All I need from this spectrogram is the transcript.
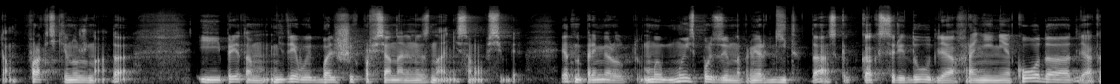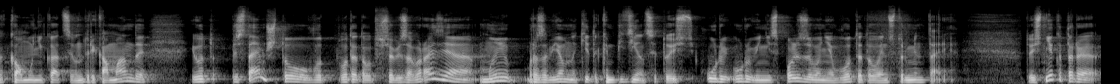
там, в практике нужна, да, и при этом не требует больших профессиональных знаний само по себе. Это, например, мы, мы используем, например, Git да, как, как среду для хранения кода, для как коммуникации внутри команды. И вот представим, что вот, вот это вот все безобразие мы разобьем на какие-то компетенции, то есть уровень, уровень использования вот этого инструментария. То есть некоторая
